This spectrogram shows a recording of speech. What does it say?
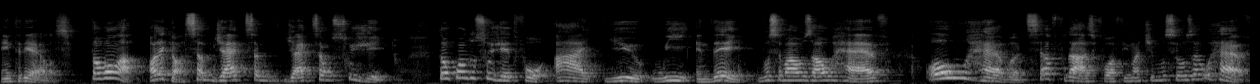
entre elas. Então vamos lá, olha aqui, ó, subject, subject é um sujeito. Então quando o sujeito for I, you, we and they, você vai usar o have ou o haven't. Se a frase for afirmativa, você usa o have.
